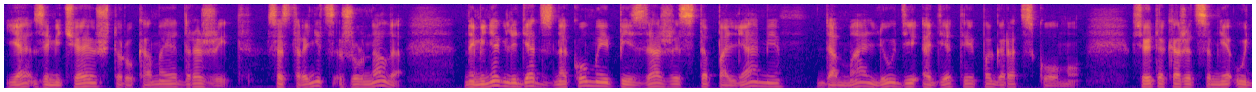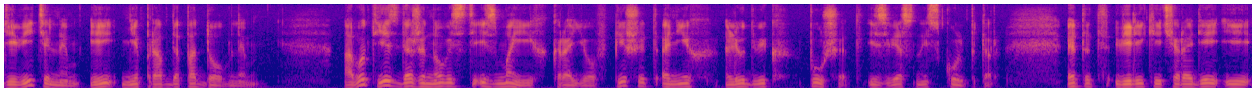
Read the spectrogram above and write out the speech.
Я замечаю, что рука моя дрожит. Со страниц журнала на меня глядят знакомые пейзажи с тополями, дома, люди, одетые по-городскому. Все это кажется мне удивительным и неправдоподобным. А вот есть даже новости из моих краев. Пишет о них Людвиг Пушет, известный скульптор. Этот великий чародей и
